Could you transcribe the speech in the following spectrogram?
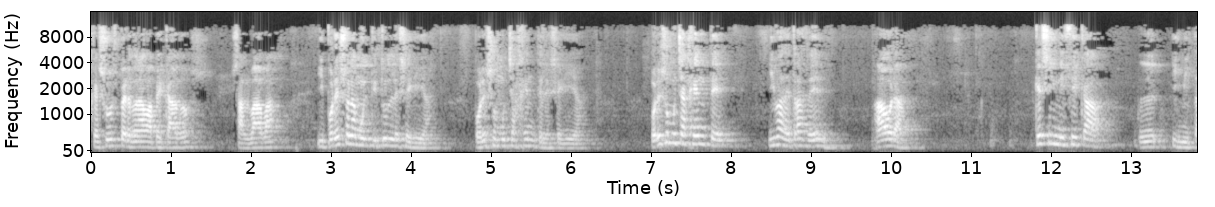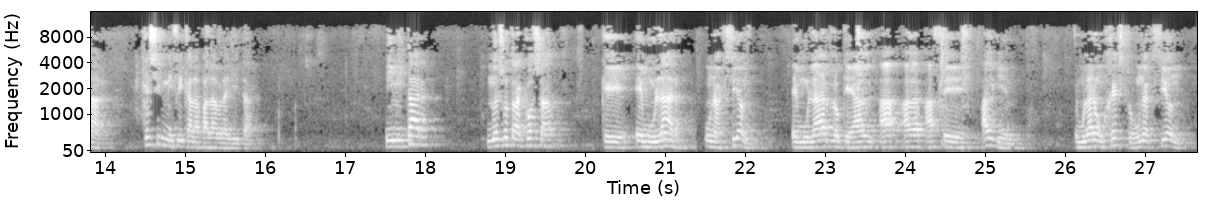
Jesús perdonaba pecados, salvaba, y por eso la multitud le seguía, por eso mucha gente le seguía, por eso mucha gente iba detrás de él. Ahora, ¿qué significa imitar? ¿Qué significa la palabra imitar? Imitar no es otra cosa que emular una acción, emular lo que hace alguien, emular un gesto, una acción.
